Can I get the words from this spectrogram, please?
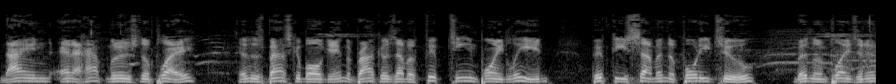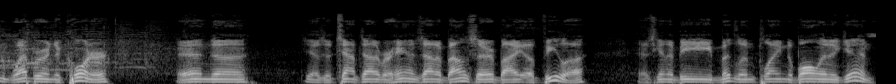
Nine and a half minutes to play in this basketball game. The Broncos have a 15 point lead, 57 to 42. Midland plays it in. Weber in the corner. And, uh, she has it tapped out of her hands out of bounds there by Avila. It's going to be Midland playing the ball in again.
